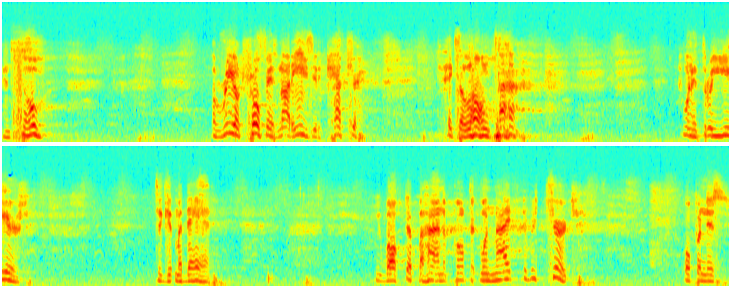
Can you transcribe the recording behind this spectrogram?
And so, a real trophy is not easy to capture. It takes a long time 23 years to get my dad. He walked up behind the pulpit one night of his church, opened his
